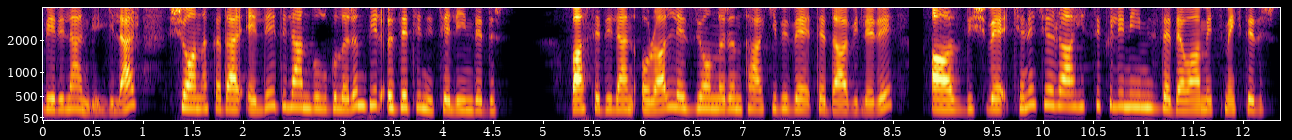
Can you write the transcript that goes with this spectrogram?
verilen bilgiler şu ana kadar elde edilen bulguların bir özeti niteliğindedir. Bahsedilen oral lezyonların takibi ve tedavileri ağız diş ve çene cerrahisi kliniğimizde devam etmektedir.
